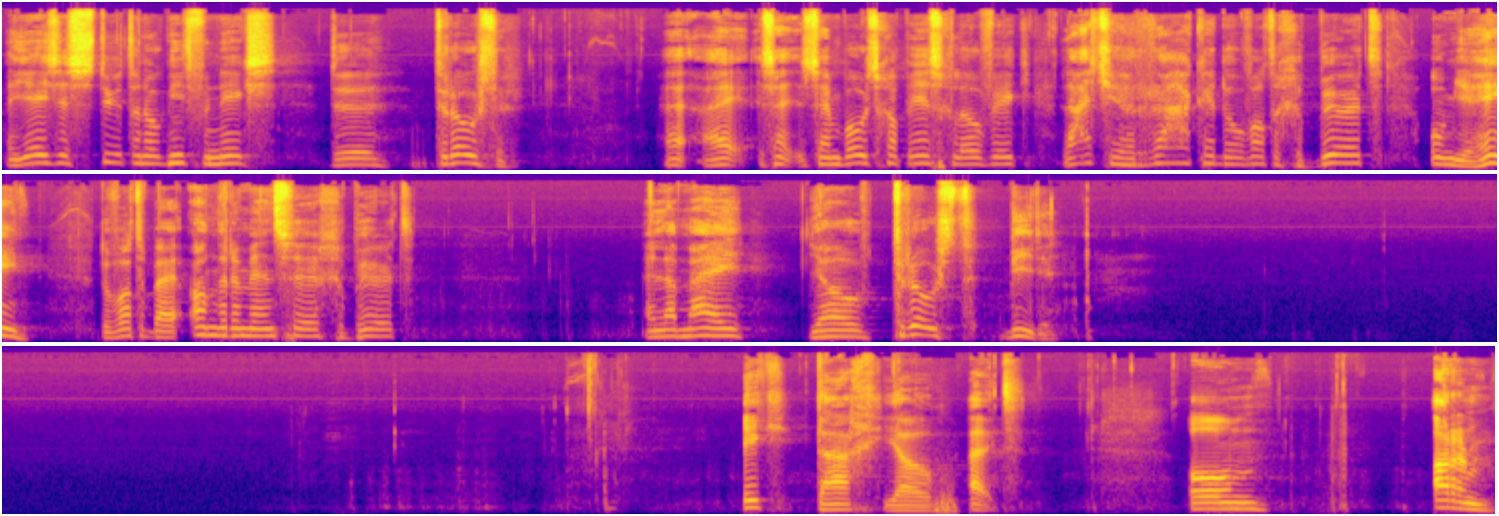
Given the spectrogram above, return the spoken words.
En Jezus stuurt dan ook niet voor niks de trooster. Hij, zijn, zijn boodschap is, geloof ik, laat je raken door wat er gebeurt om je heen. Door wat er bij andere mensen gebeurt. En laat mij jou troost bieden. Ik daag jou uit om arm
